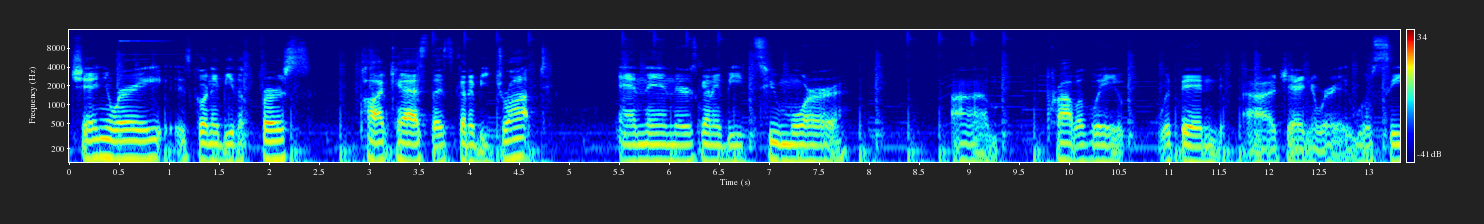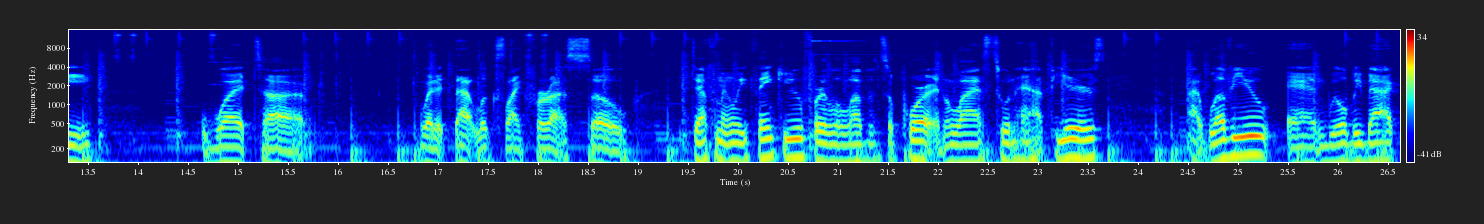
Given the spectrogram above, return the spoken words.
January is going to be the first podcast that's going to be dropped, and then there's going to be two more, um, probably within uh, January. We'll see what uh, what it, that looks like for us. So definitely thank you for the love and support in the last two and a half years. I love you, and we'll be back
